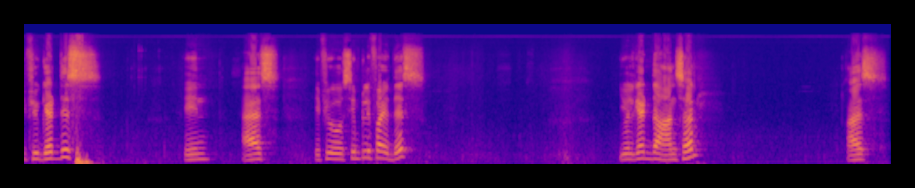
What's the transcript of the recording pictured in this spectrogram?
if you get this in as if you simplify this, you will get the answer as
